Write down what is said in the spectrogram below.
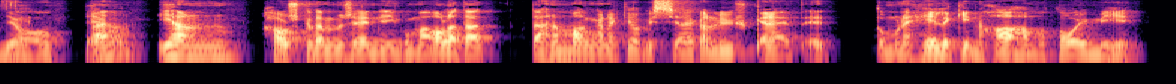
Joo. Tämä on ihan hauska tämmöiseen, niin kuin mä oletan, että tähän manganakin on vissi aika lyhkäinen, että, että tuommoinen Helkin hahmo toimii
